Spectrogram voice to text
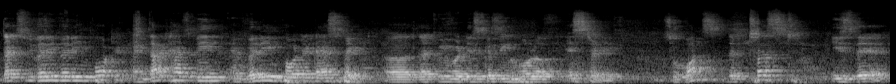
That's very, very important. And that has been a very important aspect uh, that we were discussing whole of yesterday. So once the trust is there,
